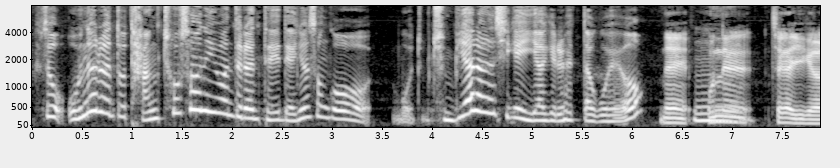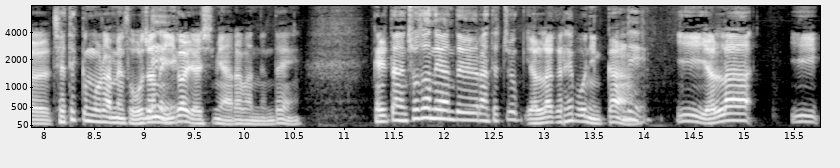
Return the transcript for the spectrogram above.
그래서 오늘은 또 당 초선 의원들한테 내년 선거 뭐좀 준비하라는 식의 이야기를 했다고 해요. 네, 음. 오늘 제가 이걸 재택근무를 하면서 오전에 네. 이걸 열심히 알아봤는데 일단은 초선 의원들한테 쭉 연락을 해보니까 네. 이 연락 이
